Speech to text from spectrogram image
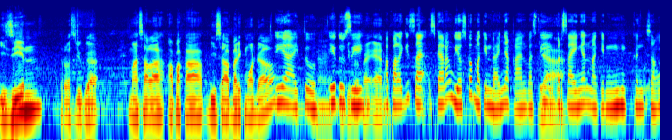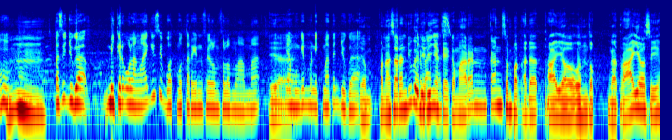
izin, terus juga masalah apakah bisa balik modal. Iya, itu. Nah, itu, itu sih. PR. Apalagi sekarang bioskop makin banyak kan, pasti Ya. persaingan makin kenceng. Hmm, Pasti juga mikir ulang lagi sih buat muterin film-film lama Iya. yang mungkin penikmatnya juga ya penasaran juga jadinya Terbatas. kayak kemarin kan sempat ada trial untuk nggak trial sih,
